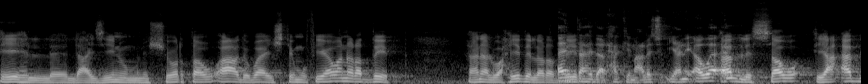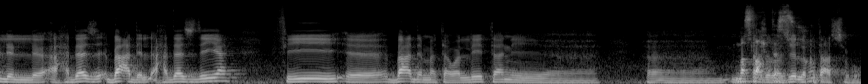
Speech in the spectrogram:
إيه اللي عايزينه من الشرطة وقعدوا بقى يشتموا فيها وأنا رديت. أنا الوحيد اللي رديت. أنت هذا الحكي معلش. يعني أوائل قبل الثوره يعني قبل الأحداث بعد الأحداث دي في بعد ما توليت تاني آه، آه، مساعد الوزير؟ لقطاع السجون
